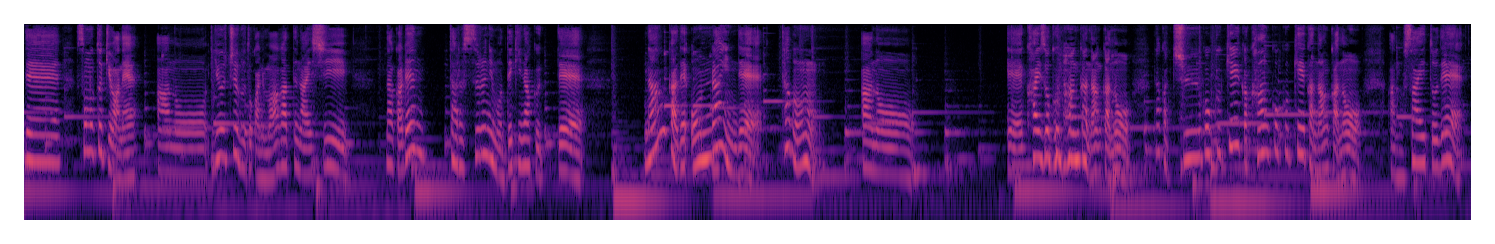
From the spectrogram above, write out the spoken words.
でその時はねあの YouTube とかにも上がってないしなんかレンタルするにもできなくってなんかでオンラインで多分あの、えー、海賊版かなんかのなんか中国系か韓国系かなんかのあのサイトで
